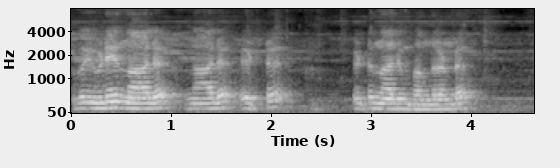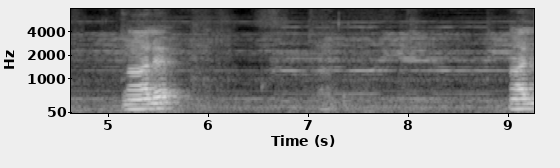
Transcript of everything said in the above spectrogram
അപ്പോൾ ഇവിടെയും നാല് നാല് എട്ട് എട്ട് നാലും പന്ത്രണ്ട് നാല് നാല്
